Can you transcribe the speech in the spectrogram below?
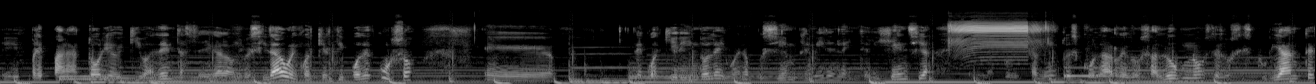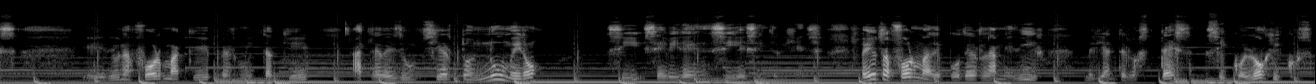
eh, preparatoria o equivalente hasta llegar a la universidad o en cualquier tipo de curso eh, de cualquier índole y bueno pues siempre miren la inteligencia el aprovechamiento escolar de los alumnos de los estudiantes eh, de una forma que permita que a través de un cierto número ¿sí? se evidencie esa inteligencia. Pero hay otra forma de poderla medir mediante los test psicológicos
